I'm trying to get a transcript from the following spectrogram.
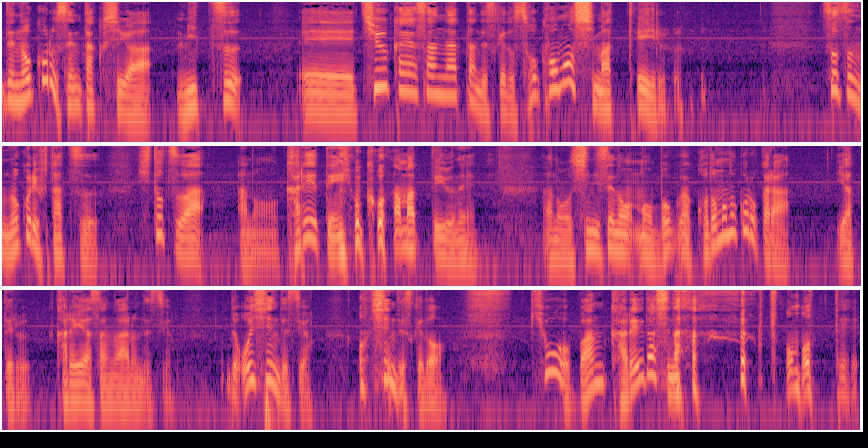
で、残る選択肢は3つ。えー、中華屋さんがあったんですけど、そこも閉まっている。そうすると残り2つ。1つはあのカレー店横浜っていうねあの老舗のもう僕が子供の頃からやってるカレー屋さんがあるんですよ。で美味しいんですよ。美味しいんですけど今日晩カレーだしな と思って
